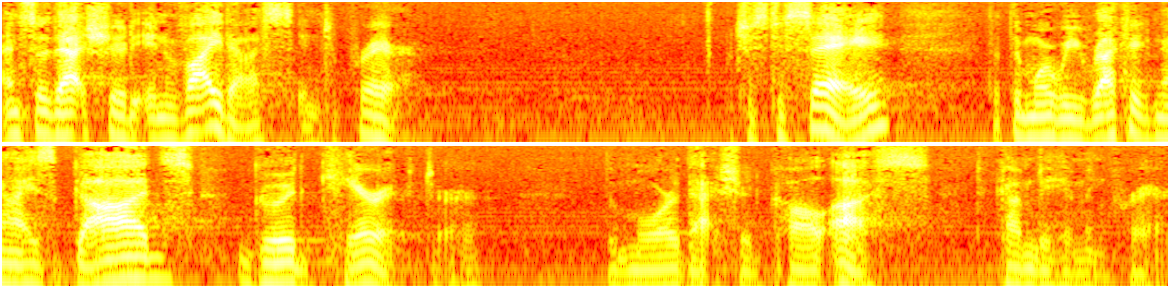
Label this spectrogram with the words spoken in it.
And so that should invite us into prayer. Which is to say that the more we recognize God's good character, the more that should call us come to him in prayer.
